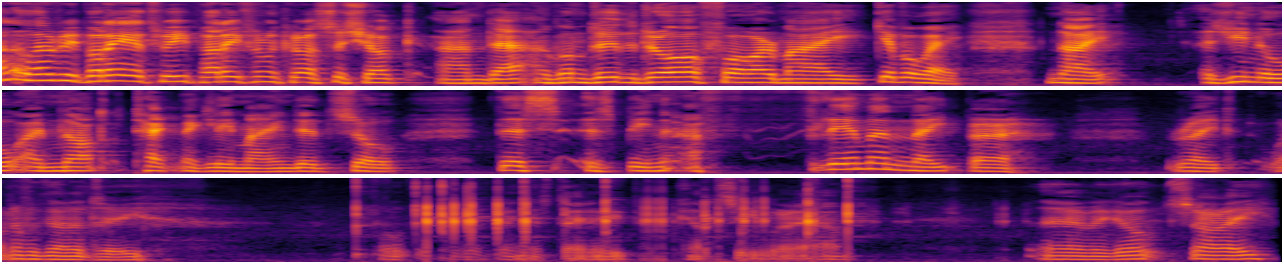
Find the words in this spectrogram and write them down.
Hello, everybody. It's me, Paddy from across the Sheugh, and uh, I'm going to do the draw for my giveaway. Now, as you know, I'm not technically minded, so this has been a flaming nightmare. Right, what have I got to do? Oh, bring this down. I can't see where I am. There we go. Sorry.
